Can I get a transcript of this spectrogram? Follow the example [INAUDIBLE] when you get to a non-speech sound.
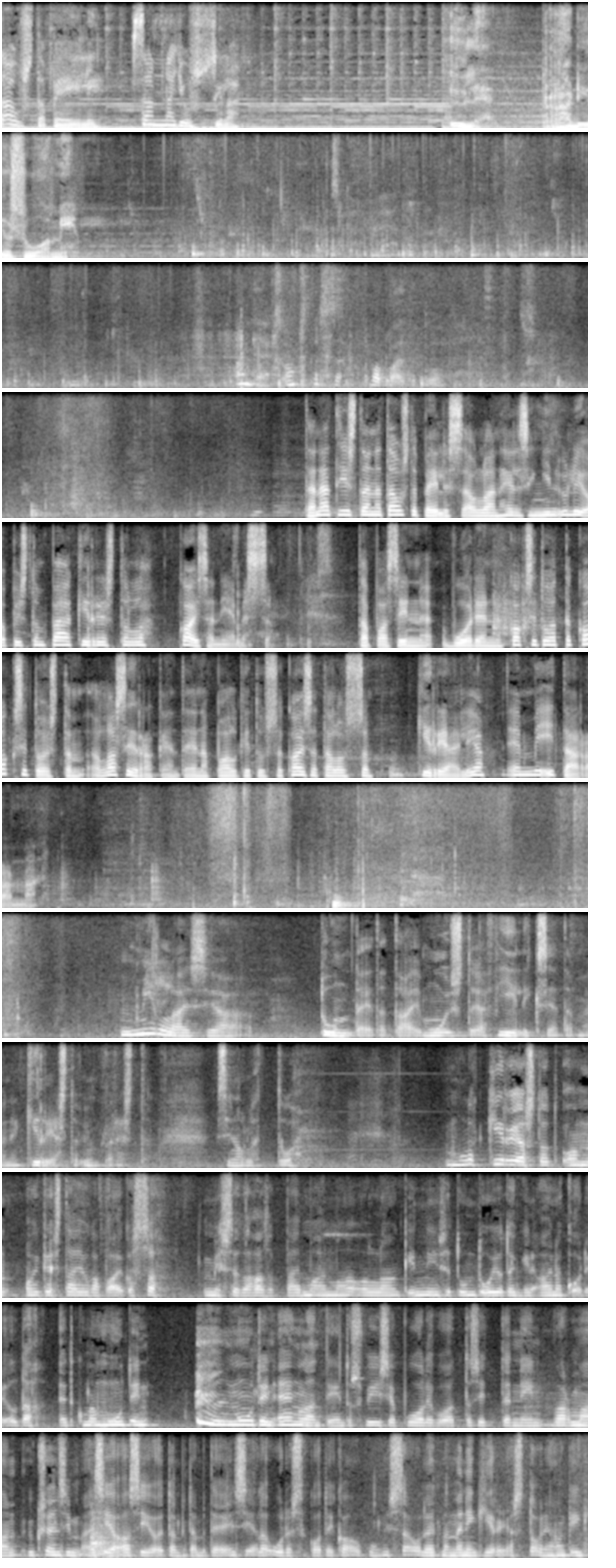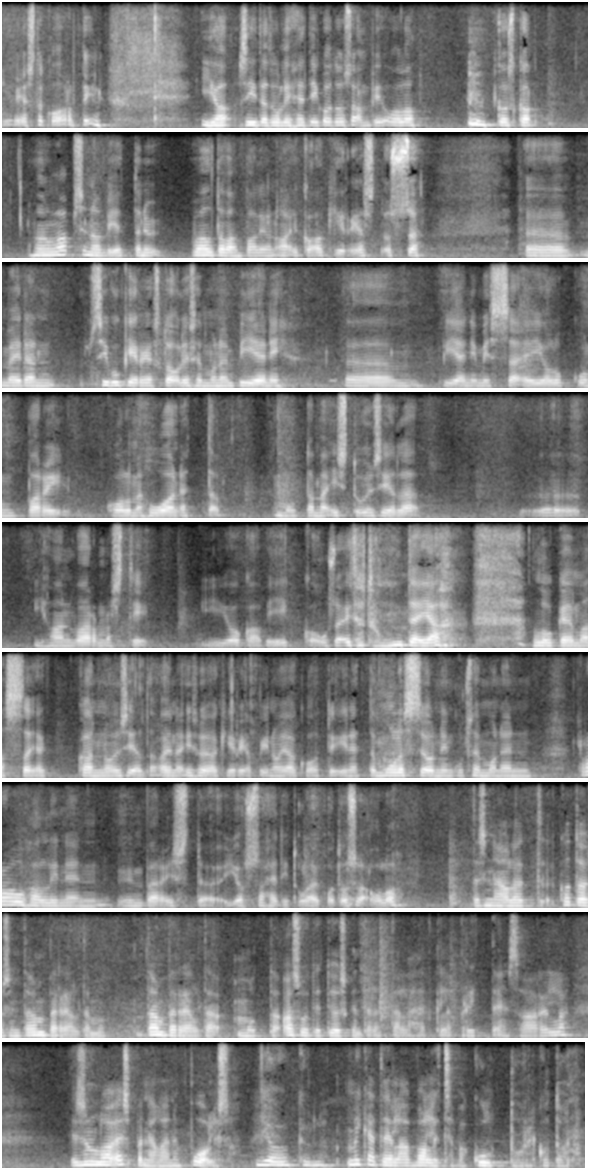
Taustapeili, Sanna Jussila. Yle, Radio Suomi. Anteeksi, onko tässä vapaita tuota? Tänä tiistaina taustapeilissä ollaan Helsingin yliopiston pääkirjastolla Kaisaniemessä. Tapasin vuoden 2012 lasirakenteena palkitussa Kaisatalossa kirjailija Emmi Itärannan. Millaisia tunteita tai muistoja, fiiliksiä tämmöinen kirjastoympäristö sinulle tuo? Mulle kirjastot on oikeastaan joka paikassa, missä tahansa päin maailmaa ollaankin, niin se tuntuu jotenkin aina kodilta. Et kun mä muutin, [CLEARS THROAT] muutin Englantiin tuossa viisi ja puoli vuotta sitten, niin varmaan yksi ensimmäisiä asioita, mitä mä tein siellä uudessa kotikaupungissa, oli, että mä menin kirjastoon ja hankin kirjastokortin. Ja siitä tuli heti kotosampi olo, [CLEARS THROAT] koska mä oon lapsena viettänyt valtavan paljon aikaa kirjastossa. Meidän sivukirjasto oli semmoinen pieni, pieni, missä ei ollut kuin pari kolme huonetta, mutta mä istuin siellä ihan varmasti joka viikko useita tunteja [LAUGHS] lukemassa ja kannoin sieltä aina isoja kirjapinoja kotiin. Että mulle se on niin semmoinen rauhallinen ympäristö, jossa heti tulee kotosa olo että sinä olet kotoisin Tampereelta, Tampereelta, mutta asut ja työskentelet tällä hetkellä Britteen saarilla. Ja sinulla on espanjalainen puoliso. Joo, kyllä. Mikä teillä on vallitseva kulttuuri kotona?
